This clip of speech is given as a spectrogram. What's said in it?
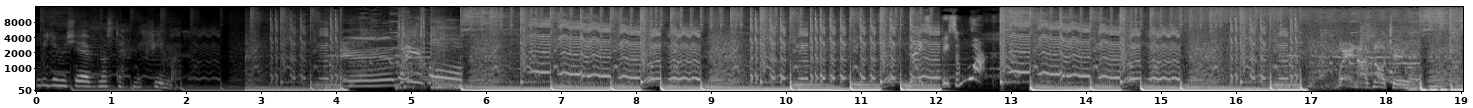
widzimy się w następnych filmach. Piece of work. Buenas noches.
